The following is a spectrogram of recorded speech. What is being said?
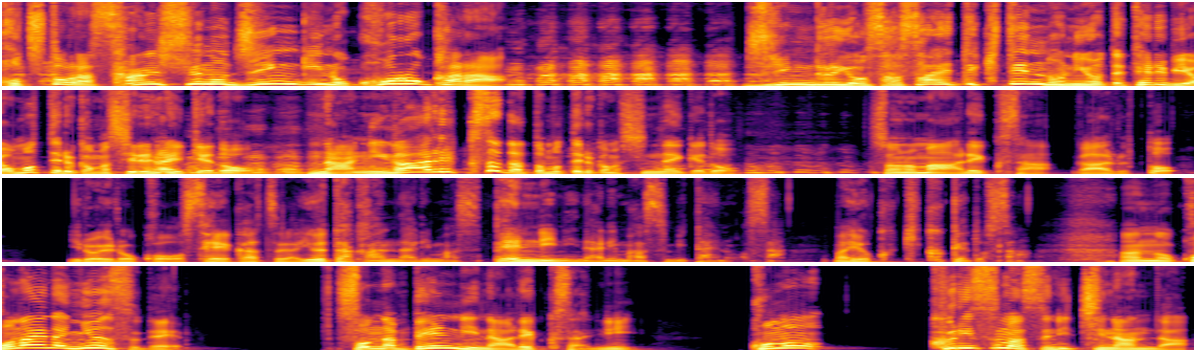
こちとら三種の神器の頃から人類を支えてきてんのによってテレビは思ってるかもしれないけど何がアレクサだと思ってるかもしれないけどそのまアレクサがあるといろいろこう生活が豊かになります。便利になりますみたいなのをさ、まあ、よく聞くけどさ。あのこの間ニュースでそんな便利なアレクサにこのクリスマスにちなんだ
